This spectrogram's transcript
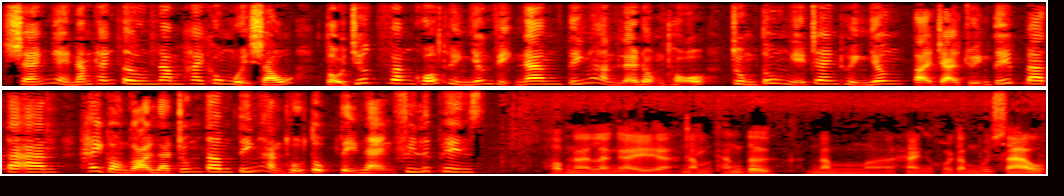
Sáng ngày 5 tháng 4 năm 2016, Tổ chức Văn khố Thuyền nhân Việt Nam tiến hành lễ động thổ trùng tu nghĩa trang thuyền nhân tại trại chuyển tiếp Bataan hay còn gọi là Trung tâm tiến hành thủ tục tị nạn Philippines. Hôm nay là ngày à, 5 tháng 4 năm à, 2016.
